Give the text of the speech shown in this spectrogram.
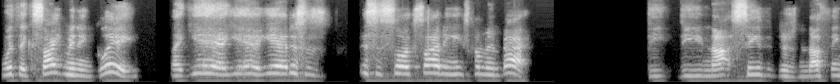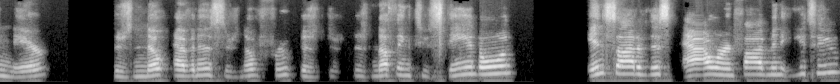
with excitement and glee. Like, yeah, yeah, yeah, this is this is so exciting. He's coming back. Do, do you not see that there's nothing there? There's no evidence, there's no fruit, there's, there's nothing to stand on inside of this hour and five minute YouTube.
